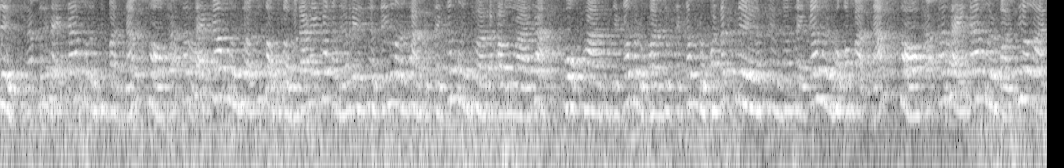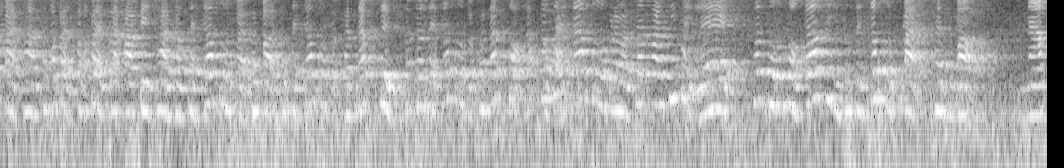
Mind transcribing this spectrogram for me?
หนึ่งนับด้วยสายเก้าหมื่นสิบบาทนับสองนับสายเก้าหมื่นสิบบาทสตอบตอบม่ได้ให้มากกว่นั้เรียนเชิญได้เลยค่ะสายเก้าหมื่นสิบบาทราคาออนไลน์ค่ะหกพันสายเก้าหมื่นหกพันสายเก้าหมื่นหกพันนับหนึ่งหนึ่งสายเก้าหมื่นหกพันบาทนับสองนับสายเก้าหมื่นหมอเชื่อออนไลน์แปดพันสองแปดสองแปดราคาเป็นพันสองสายเก้าหมื่นแปดพันบาทสองเก้าหมื่นแปดพันนับหนึ่งสองสายเก้าหมื่นแปดพันนับสองนับสายเก้าหมื่นประวัติาคาที่หมาเลขทำสูงสองเก้าสี่สองสาเก้าหมื่นแปดพันบาทนับ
